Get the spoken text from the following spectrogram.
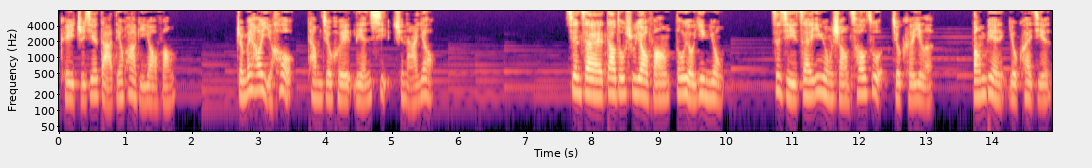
可以直接打电话给药房，准备好以后，他们就会联系去拿药。现在大多数药房都有应用，自己在应用上操作就可以了，方便又快捷。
